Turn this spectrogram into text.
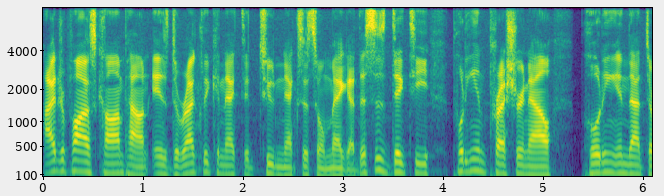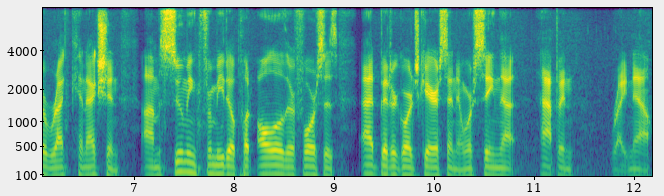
Hydroponics Compound is directly connected to Nexus Omega. This is Dig T putting in pressure now, putting in that direct connection. I'm assuming Framido put all of their forces at Bitter Gorge Garrison, and we're seeing that happen right now.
